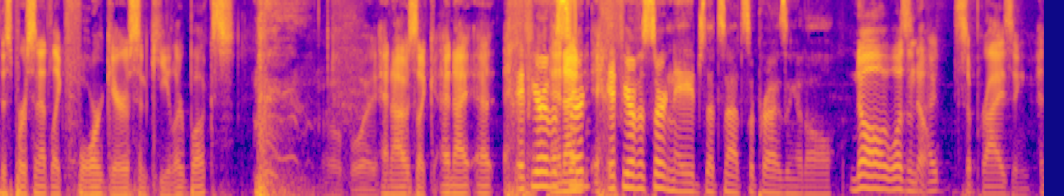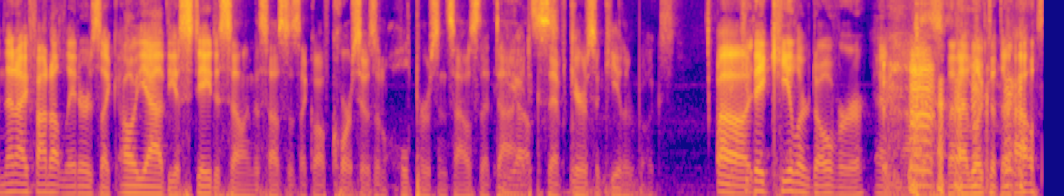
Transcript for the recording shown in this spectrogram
this person had like four Garrison Keillor books, oh boy. and I was like, and I uh, If you're of a and I- certain if you're of a certain age, that's not surprising at all. no, it wasn't No. uh, surprising. And then I found out later it's like, oh yeah, the estate is selling this house. It's like, oh, of course it was an old person's house that died Yes. because they have Garrison Keillor books. Uh, they keelered over, and uh, so then I looked at their house.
